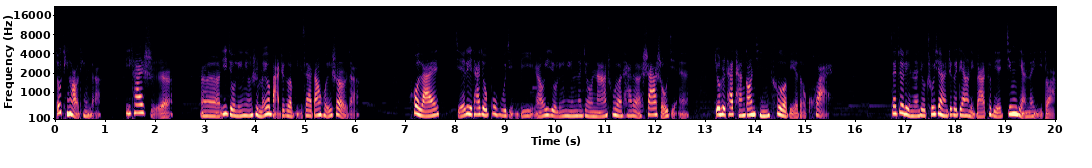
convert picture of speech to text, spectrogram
都挺好听的。一开始。嗯，一九零零是没有把这个比赛当回事儿的。后来杰利他就步步紧逼，然后一九零零呢就拿出了他的杀手锏，就是他弹钢琴特别的快。在这里呢，就出现了这个电影里边特别经典的一段，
